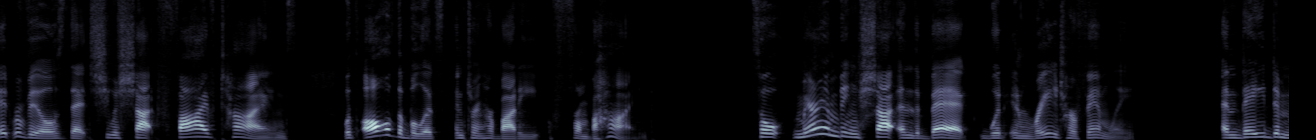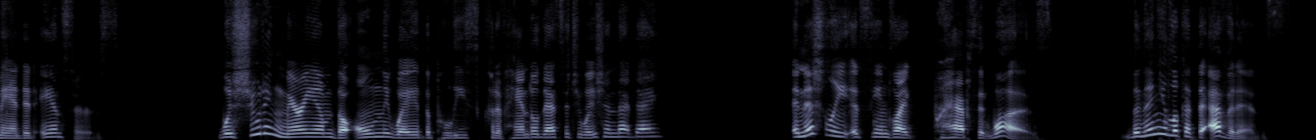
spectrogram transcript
it reveals that she was shot five times with all of the bullets entering her body from behind. So, Miriam being shot in the back would enrage her family, and they demanded answers. Was shooting Miriam the only way the police could have handled that situation that day? Initially, it seems like perhaps it was. But then you look at the evidence,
